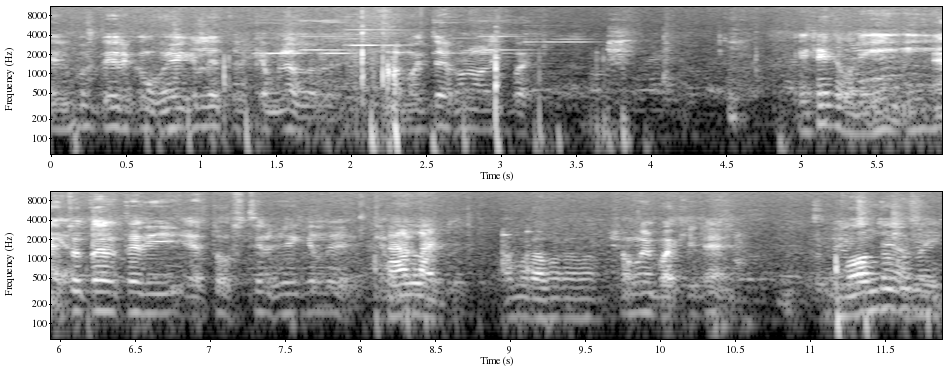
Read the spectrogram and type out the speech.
এরপর তো এরকম হয়ে গেলে তো কেমন হবে? সময় তো এখন অনেক বাকি। এটাই তো মানে এই এত তাড়াতাড়ি এত অস্থির হয়ে গেলে কার লাগবে? আমার আমার আমার। সময় বাকি না? বন্ধ করে এই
